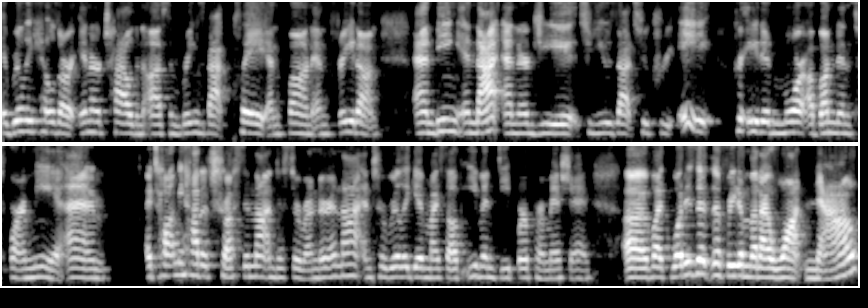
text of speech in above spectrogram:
it really heals our inner child in us and brings back play and fun and freedom. And being in that energy to use that to create created more abundance for me. And it taught me how to trust in that and to surrender in that and to really give myself even deeper permission of like what is it the freedom that I want now?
